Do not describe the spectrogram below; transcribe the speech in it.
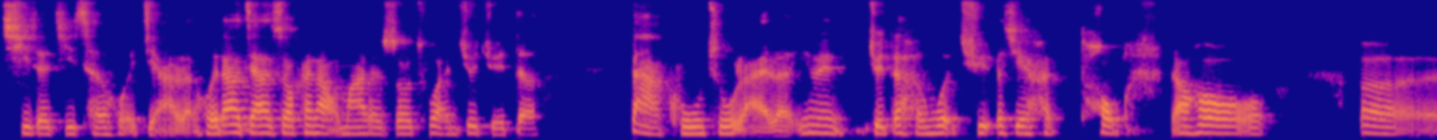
骑着机车回家了。回到家的时候，看到我妈的时候，突然就觉得大哭出来了，因为觉得很委屈，而且很痛。然后，呃，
